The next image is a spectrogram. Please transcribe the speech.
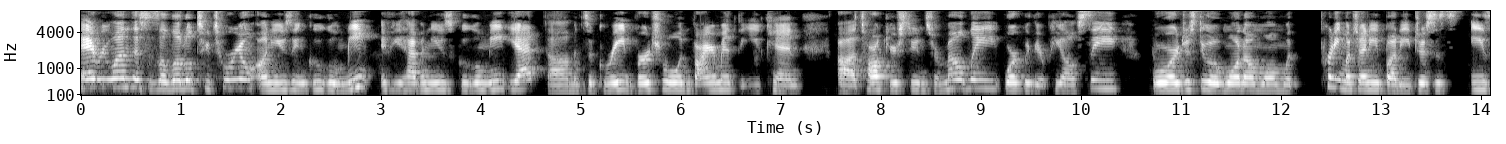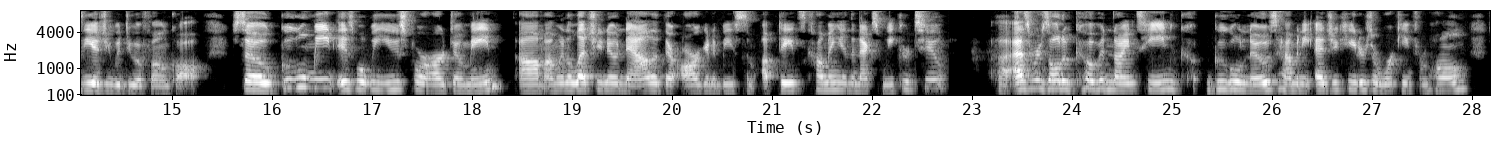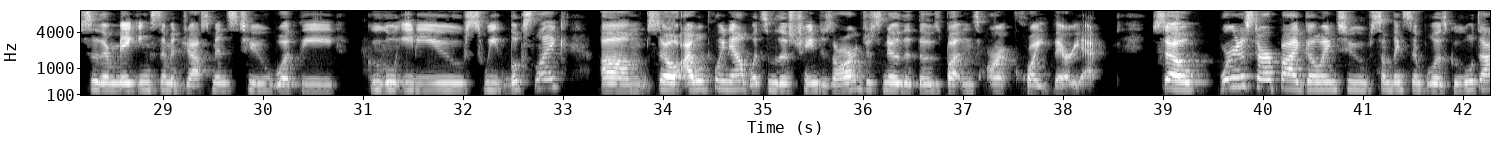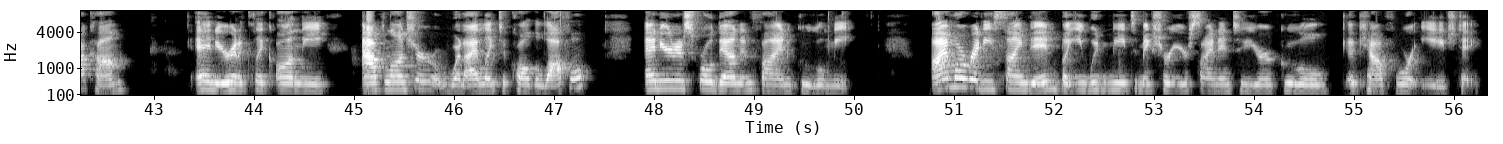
Hey everyone, this is a little tutorial on using Google Meet. If you haven't used Google Meet yet, um, it's a great virtual environment that you can uh, talk to your students remotely, work with your PLC, or just do a one-on-one -on -one with pretty much anybody just as easy as you would do a phone call. So Google Meet is what we use for our domain. Um, I'm going to let you know now that there are going to be some updates coming in the next week or two. Uh, as a result of COVID-19, Google knows how many educators are working from home, so they're making some adjustments to what the Google EDU suite looks like. Um, so I will point out what some of those changes are. Just know that those buttons aren't quite there yet. So we're going to start by going to something simple as google.com, and you're going to click on the app launcher, what I like to call the waffle, and you're going to scroll down and find Google Meet. I'm already signed in, but you would need to make sure you're signed into your Google account for EHT.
